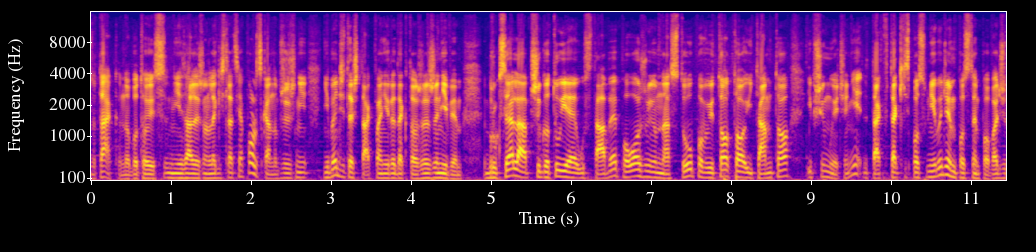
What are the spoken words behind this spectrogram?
No tak, no bo to jest niezależna legislacja polska. No przecież nie, nie będzie też tak, panie redaktorze, że nie wiem, Bruksela przygotuje ustawę, położy ją na stół, powie to, to i tamto i przyjmujecie. Nie, tak, w taki sposób nie będziemy postępować,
